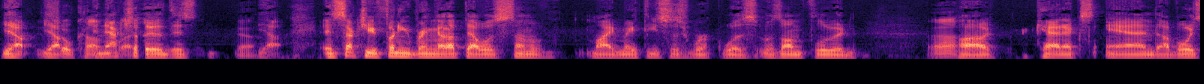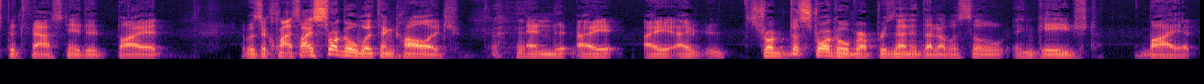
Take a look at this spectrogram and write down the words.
yeah, yeah. So and actually, this yeah. yeah. it's actually funny you bring that up. That was some of my my thesis work was was on fluid ah. uh, mechanics, and I've always been fascinated by it. It was a class I struggled with in college, and I I, I struggled. The struggle represented that I was so engaged by it.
